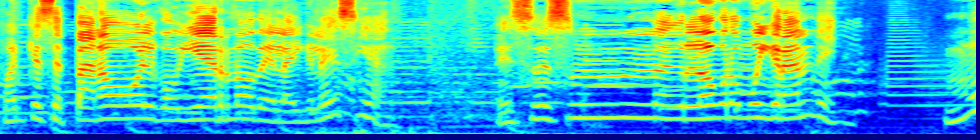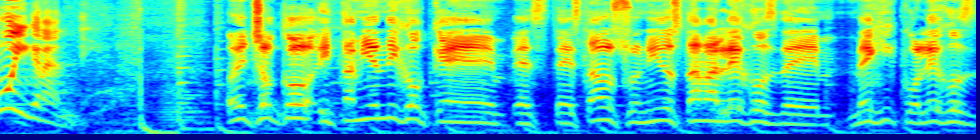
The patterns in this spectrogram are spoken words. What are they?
Fue el que separó el gobierno de la iglesia. Eso es un logro muy grande. Muy grande. Oye, Choco, y también dijo que este, Estados Unidos estaba lejos de México, lejos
